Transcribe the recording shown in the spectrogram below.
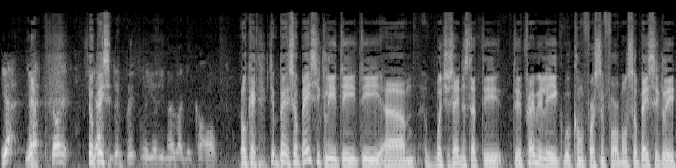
yeah yeah. Yeah. Sorry. So yeah, basi- just briefly you know, I get cut off. Okay, so basically, the the um, what you're saying is that the the Premier League will come first and foremost. So basically,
